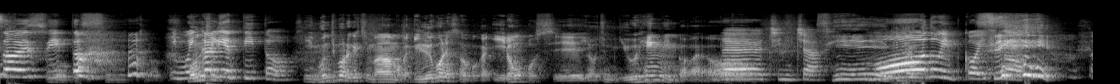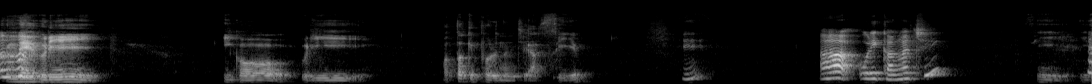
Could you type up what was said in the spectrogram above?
suavecito. 수업했어. Y muy 뭔지- calientito. 이 뭔지 모르겠지만 뭔가 일본에서 뭔가 이런 옷이 요즘 유행인가 봐요. 네, 진짜. 씨. 모두 입고 있어. 씨. 근데 우리 이거 우리 어떻게 부르는지 아세요? 아, 우리 강아지? 씨, 이거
